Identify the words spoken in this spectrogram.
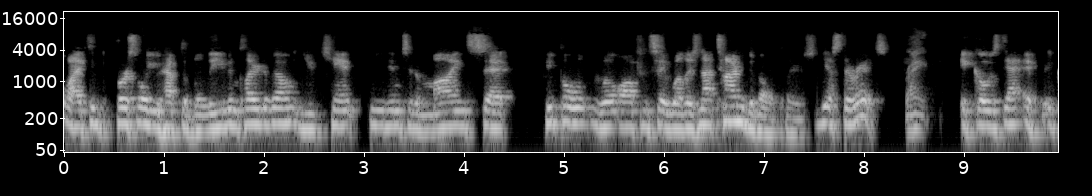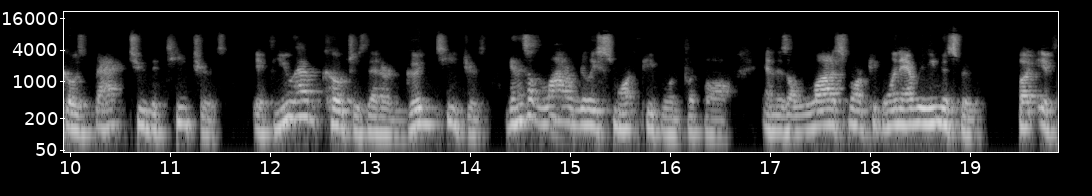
Well, I think first of all, you have to believe in player development. You can't feed into the mindset. People will often say, "Well, there's not time to develop players." Yes, there is. Right it goes that it goes back to the teachers. If you have coaches that are good teachers, again, there's a lot of really smart people in football, and there's a lot of smart people in every industry. But if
